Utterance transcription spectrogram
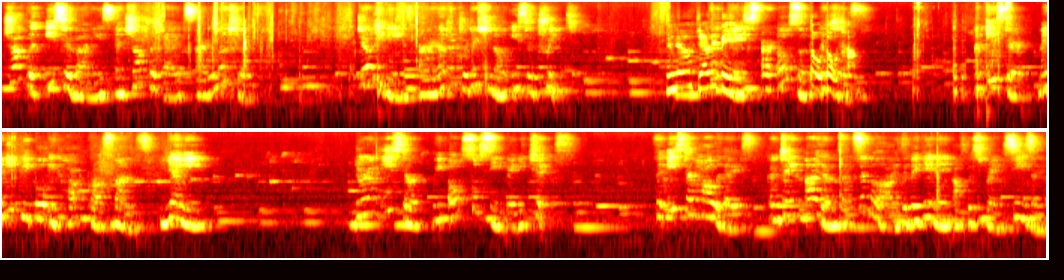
Chocolate Easter bunnies and chocolate eggs are delicious. Jelly beans are another traditional Easter treat. You know, jelly beans are also delicious. On Easter, many people eat hot cross buns. Yummy! During Easter, we also see baby chicks. The Easter holidays contain items that symbolize the beginning of the spring season.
